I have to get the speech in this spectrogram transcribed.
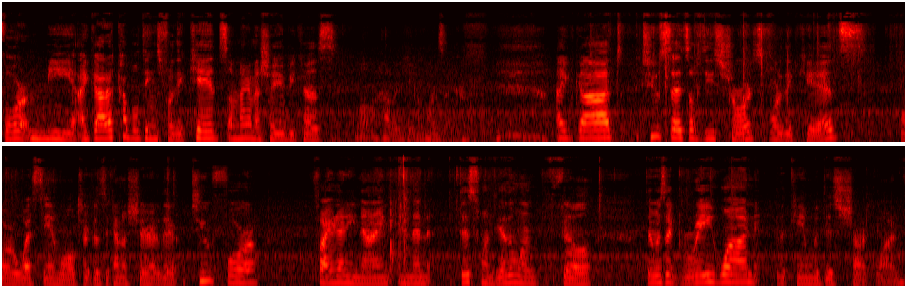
for me. I got a couple things for the kids. I'm not going to show you because, well, I have it here. One second. I got two sets of these shorts for the kids for Westy and Walter because they kind of share. They're two for $5.99 and then this one, the other one fell. There was a gray one that came with this shark one.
